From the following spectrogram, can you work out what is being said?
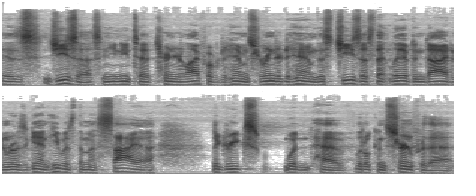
is Jesus and you need to turn your life over to him, surrender to him, this Jesus that lived and died and rose again, he was the Messiah. The Greeks wouldn't have little concern for that,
